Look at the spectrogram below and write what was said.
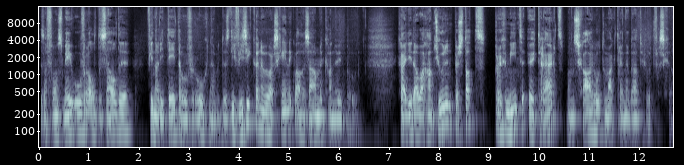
Is dat volgens mij overal dezelfde finaliteit dat we voor ogen hebben. Dus die visie kunnen we waarschijnlijk wel gezamenlijk gaan uitbouwen. Ga je die dan wat gaan tunen per stad, per gemeente? Uiteraard, want schaalgrootte maakt er inderdaad een groot verschil.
